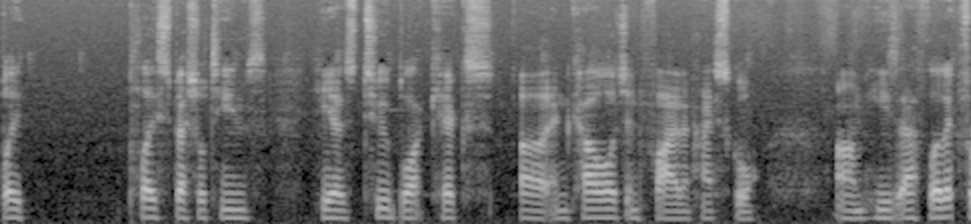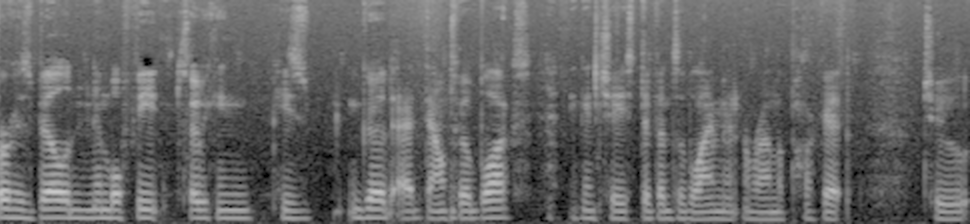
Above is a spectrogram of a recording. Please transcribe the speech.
play, play special teams. He has two block kicks uh, in college and five in high school. Um, he's athletic for his build, nimble feet, so he can he's good at downfield blocks and can chase defensive linemen around the pocket to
